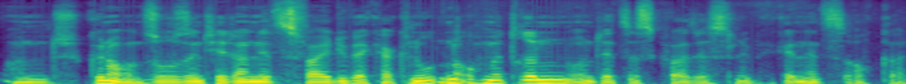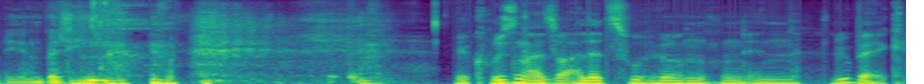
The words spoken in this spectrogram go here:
Und genau, so sind hier dann jetzt zwei Lübecker Knoten auch mit drin und jetzt ist quasi das Lübecker Netz auch gerade hier in Berlin. Wir grüßen also alle Zuhörenden in Lübeck.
